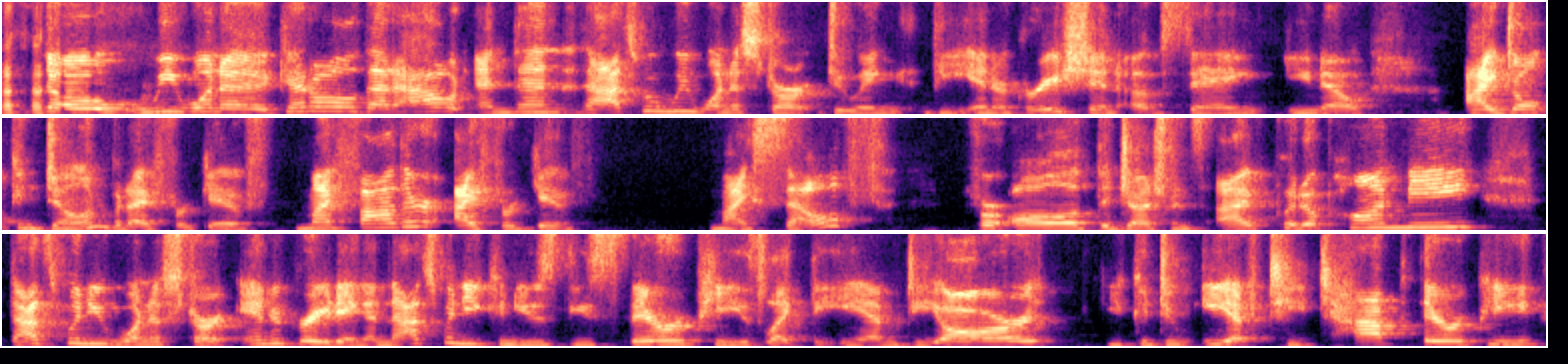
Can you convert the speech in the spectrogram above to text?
so we want to get all that out and then that's when we want to start doing the integration of saying you know i don't condone but i forgive my father i forgive myself for all of the judgments I've put upon me, that's when you want to start integrating. And that's when you can use these therapies like the EMDR. You could do EFT tap therapy.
